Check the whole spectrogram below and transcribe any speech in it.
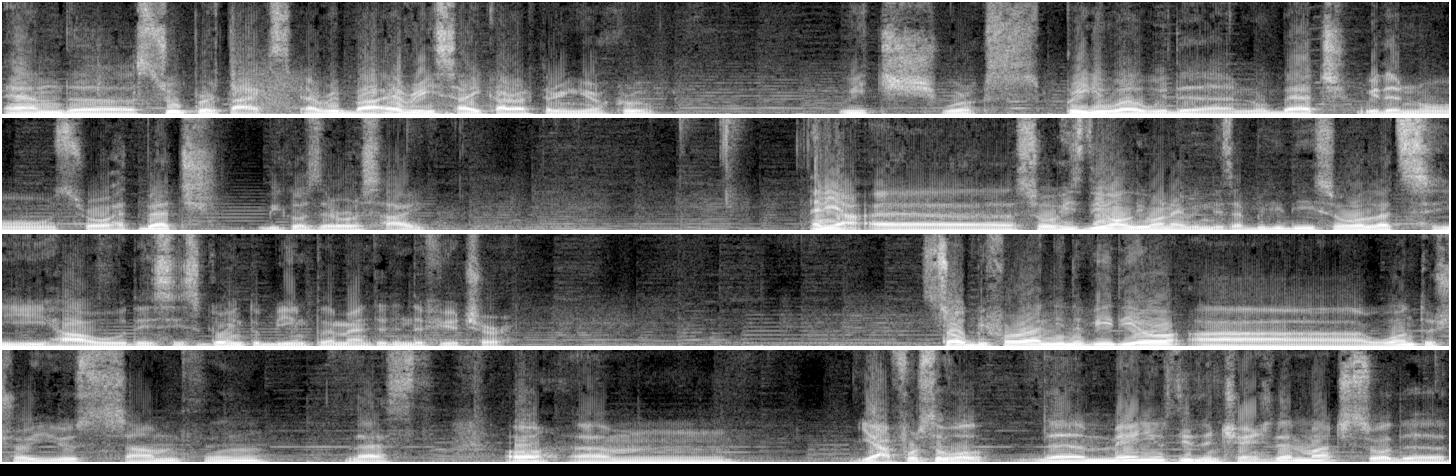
and uh, super types every, every side character in your crew which works pretty well with the new batch with the new straw hat batch because they're all high and yeah, uh, so he's the only one having this ability, so let's see how this is going to be implemented in the future. So before ending the video, uh, I want to show you something last. Oh, um, yeah, first of all, the menus didn't change that much, so the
